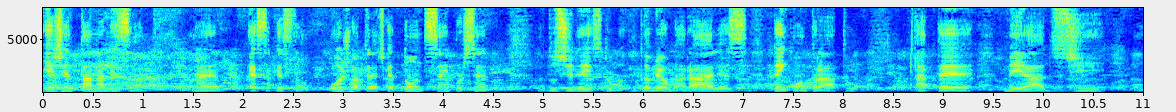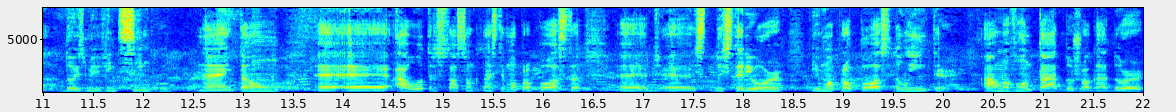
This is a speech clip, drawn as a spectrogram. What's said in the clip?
E a gente está analisando né, essa questão. Hoje o Atlético é dono de 100% dos direitos do Gabriel Baralhas, tem contrato até meados de 2025, né? Então é, é, a outra situação que nós temos uma proposta é, de, é, do exterior e uma proposta do Inter. Há uma vontade do jogador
